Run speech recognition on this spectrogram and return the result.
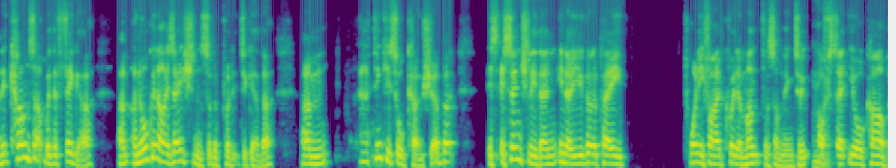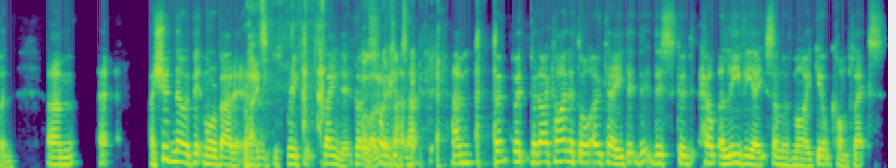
And it comes up with a figure. Um, an organization sort of put it together. Um, I think it's all kosher, but it's essentially then, you know, you've got to pay 25 quid a month or something to right. offset your carbon. Um, I should know a bit more about it. Right. I just briefly explained it, but well, sorry about that. Um, but, but, but I kind of thought, okay, th- th- this could help alleviate some of my guilt complex.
